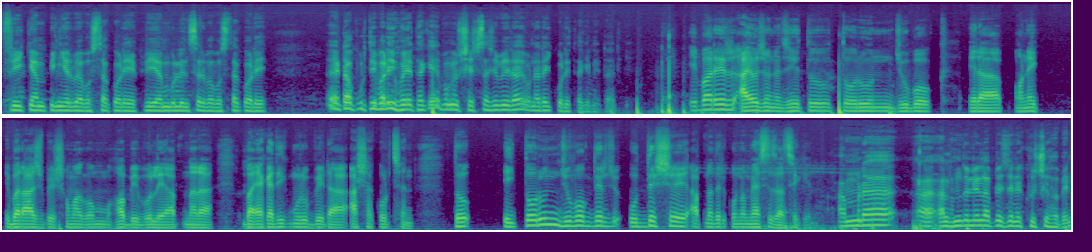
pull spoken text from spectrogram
ফ্রি ক্যাম্পিংয়ের ব্যবস্থা করে ফ্রি অ্যাম্বুলেন্সের ব্যবস্থা করে। এটা প্রতিবারই হয়ে থাকে এবং স্বেচ্ছাসেবীরাই ওনারাই করে থাকেন এটা আর কি। এবারের আয়োজনে যেহেতু তরুণ, যুবক, এরা অনেক এবার আসবে, সমাগম হবে বলে আপনারা বা একাধিক মুরব্বী এটা আশা করছেন। এই তরুণ যুবকদের উদ্দেশ্যে আপনাদের কোনো মেসেজ আছে কিনা? আমরা আলহামদুলিল্লাহ আপনি জেনে খুশি হবেন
